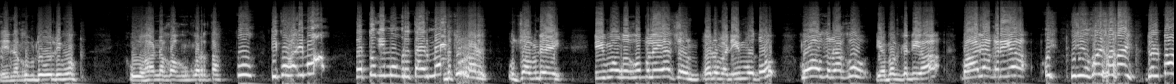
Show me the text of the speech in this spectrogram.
Day na ko biduli mo. Kuha na ko akong kwarta. Oh, di ko mo. Katong imong retirement. Natural. Unsa man day. Imo ka ko palayason. Ano man, imo to? Kuha ko na ako. Yabag ka diha. Bahala ka diha. Uy, uy, uy, uy, uy, Dulpo!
